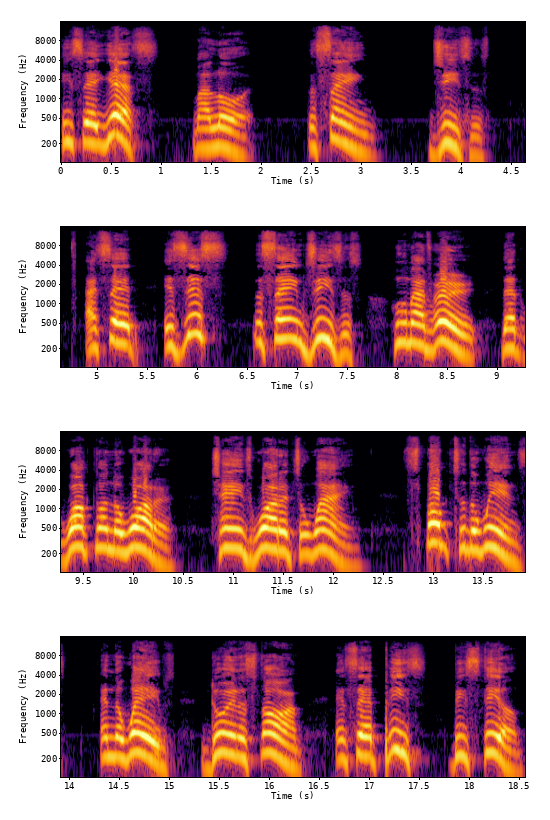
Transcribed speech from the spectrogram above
He said, Yes, my Lord, the same Jesus. I said, Is this the same Jesus whom I've heard that walked on the water, changed water to wine, spoke to the winds and the waves during a storm, and said, Peace, be still?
